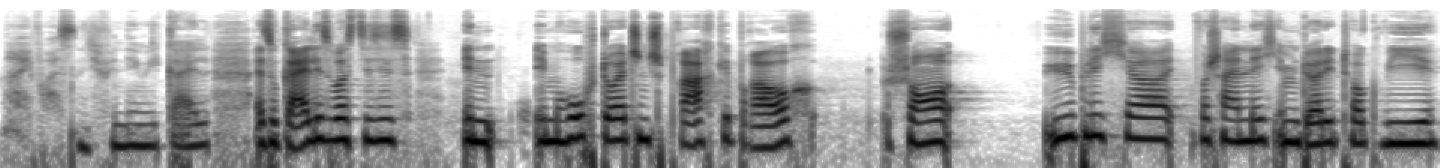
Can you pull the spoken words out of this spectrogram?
Nein, ich weiß nicht, ich finde irgendwie geil. Also geil ist was, das ist in, im hochdeutschen Sprachgebrauch schon üblicher wahrscheinlich im Dirty Talk wie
